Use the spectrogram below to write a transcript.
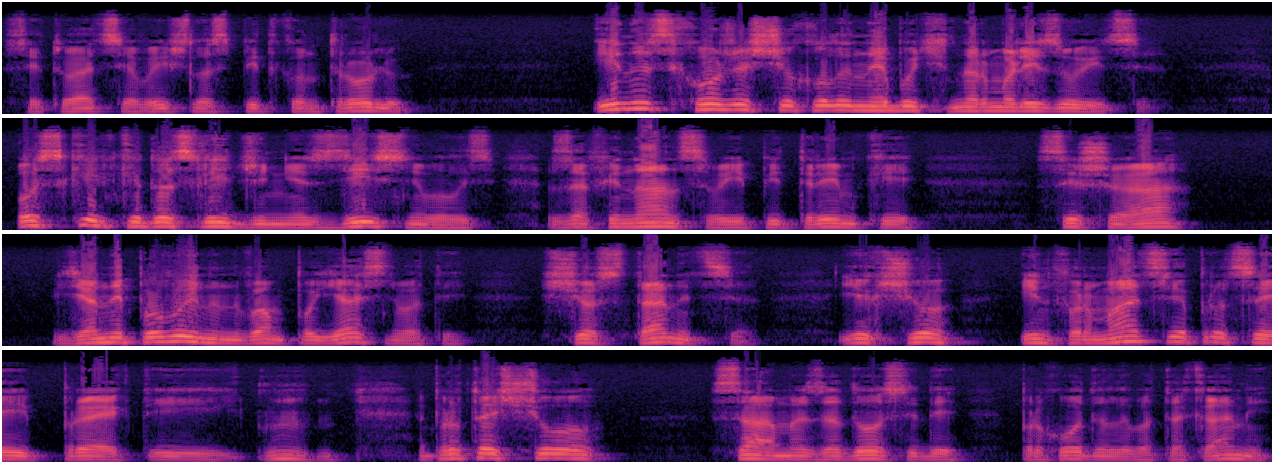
ситуація вийшла з-під контролю і не схоже, що коли-небудь нормалізується. Оскільки дослідження здійснювались за фінансової підтримки США, я не повинен вам пояснювати, що станеться, якщо інформація про цей проект і про те, що саме за досліди проходили в Атакамі,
